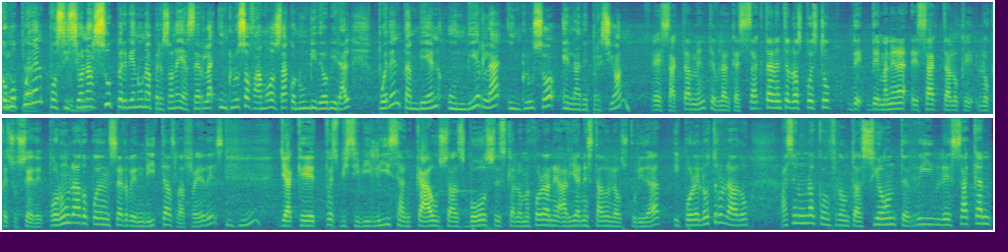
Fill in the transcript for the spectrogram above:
Como pueden posicionar súper bien una persona y hacerla incluso famosa con un video viral, pueden también hundirla incluso en la depresión. Exactamente, Blanca, exactamente lo has puesto de, de, manera exacta lo que, lo que sucede. Por un lado pueden ser benditas las redes, ya que pues visibilizan causas, voces que a lo mejor habían estado en la oscuridad, y por el otro lado hacen una confrontación terrible, sacan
